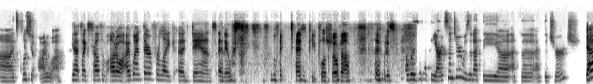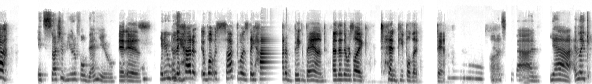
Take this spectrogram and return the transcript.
uh, it's close to Ottawa. Yeah, it's like south of Ottawa. I went there for like a dance and it was like, like 10 people showed up. It was Oh, was it at the art center? Was it at the, uh, at the, at the church? yeah, It's such a beautiful venue. it is. And it was And they had what was sucked was they had a big band and then there was like 10 people that danced. Oh, that's too bad. Yeah, and like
